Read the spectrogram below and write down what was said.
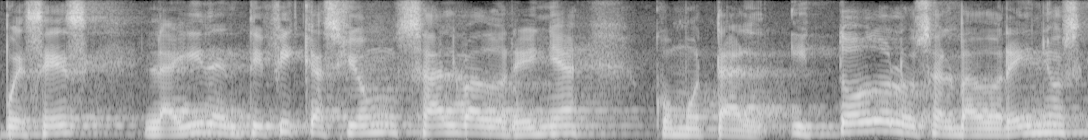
pues es la identificación salvadoreña como tal. Y todos los salvadoreños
